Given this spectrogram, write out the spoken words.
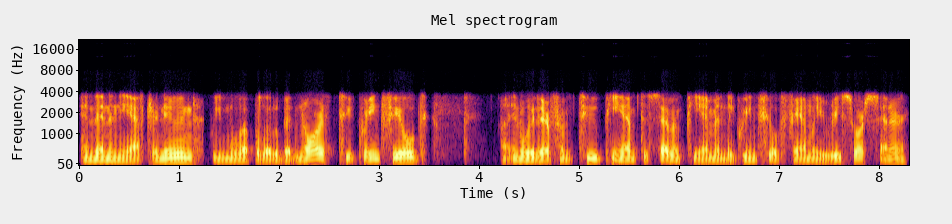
And then in the afternoon, we move up a little bit north to Greenfield, and we're there from 2 p.m. to 7 p.m. in the Greenfield Family Resource Center,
